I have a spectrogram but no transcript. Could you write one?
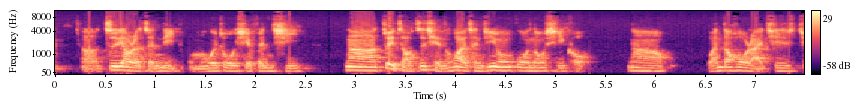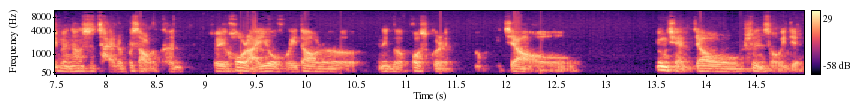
呃资料的整理，我们会做一些分析。那最早之前的话，曾经用过 NoSQL，那玩到后来其实基本上是踩了不少的坑，所以后来又回到了那个 Postgre。比较用起来比较顺手一点。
